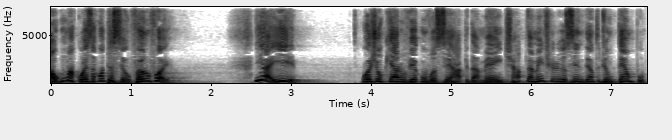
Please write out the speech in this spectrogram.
alguma coisa aconteceu, foi ou não foi? E aí, hoje eu quero ver com você rapidamente, rapidamente, assim, dentro de um tempo,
